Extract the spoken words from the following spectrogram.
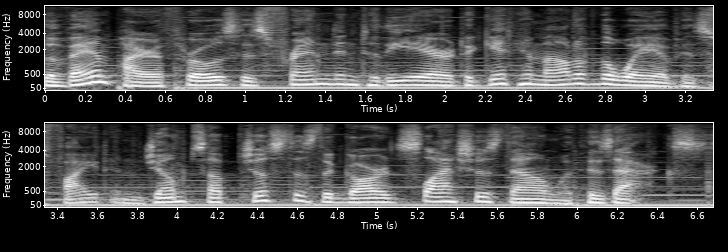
The vampire throws his friend into the air to get him out of the way of his fight and jumps up just as the guard slashes down with his axe.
